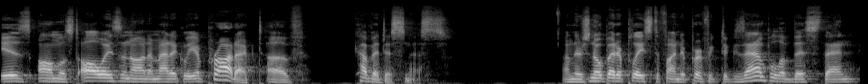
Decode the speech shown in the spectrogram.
is almost always and automatically a product of covetousness. And there's no better place to find a perfect example of this than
